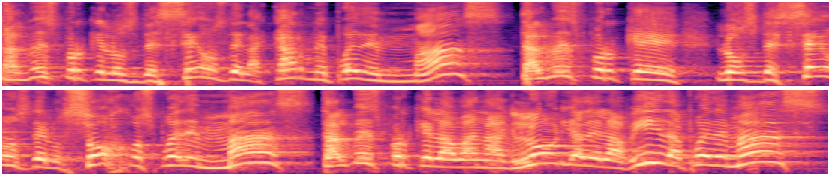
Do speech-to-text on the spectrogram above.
Tal vez porque los deseos de la carne pueden más. Tal vez porque los deseos de los ojos pueden más. Tal vez porque la vanagloria de la vida puede más.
